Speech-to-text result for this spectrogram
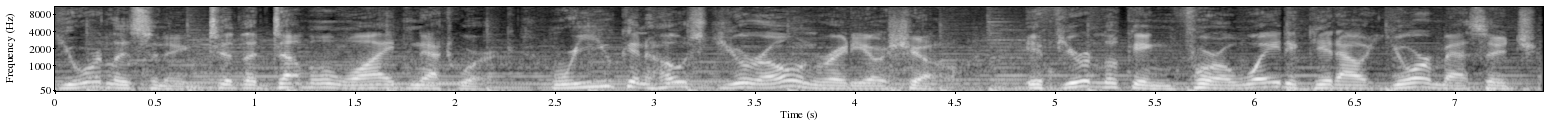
You're listening to the Double Wide Network, where you can host your own radio show. If you're looking for a way to get out your message,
